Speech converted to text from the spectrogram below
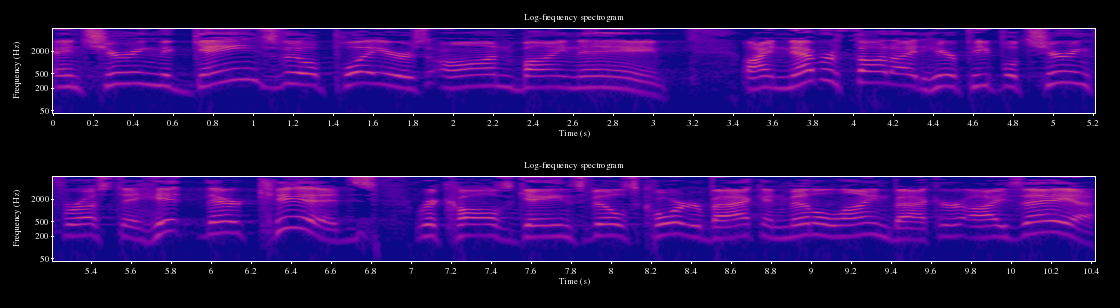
and cheering the Gainesville players on by name. I never thought I'd hear people cheering for us to hit their kids, recalls Gainesville's quarterback and middle linebacker Isaiah.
